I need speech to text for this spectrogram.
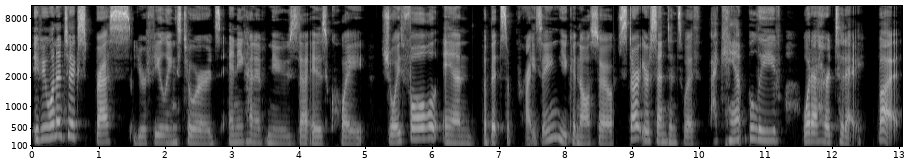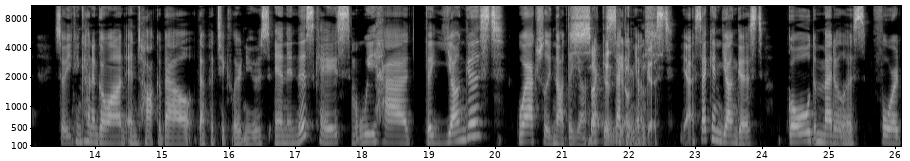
If you wanted to express your feelings towards any kind of news that is quite joyful and a bit surprising, you can also start your sentence with, I can't believe what I heard today. But so you can kind of go on and talk about that particular news. And in this case, we had the youngest, well, actually not the youngest, Second second youngest. youngest. Yeah, second youngest gold medalist for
